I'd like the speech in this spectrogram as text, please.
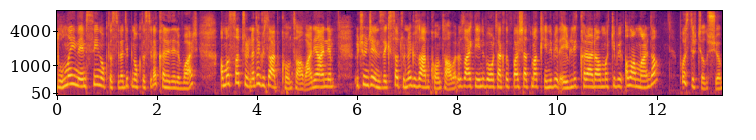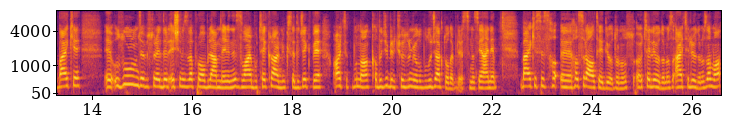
Dolunay'ın MC noktasıyla dip noktasıyla kareleri var. Ama Satürn'e de güzel bir kontağı var. Yani 3. evinizdeki Satürn'e güzel bir kontağı var. Özellikle yeni bir ortaklık başlatmak, yeni bir evlilik kararı almak gibi alanlarda pozitif çalışıyor. Belki e, uzunca bir süredir eşinizle problemleriniz var. Bu tekrar yükselecek ve artık buna kalıcı bir çözüm yolu bulacak da olabilirsiniz. Yani belki siz e, hasır altı ediyordunuz, öteliyordunuz, erteliyordunuz ama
